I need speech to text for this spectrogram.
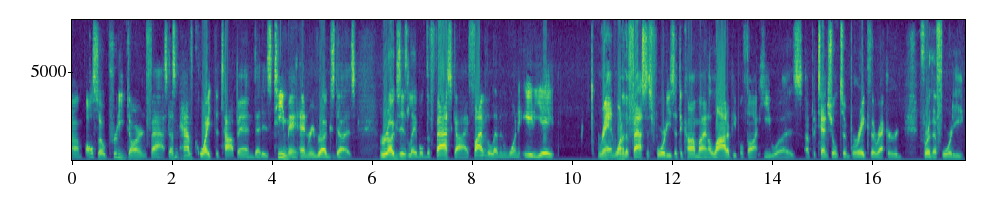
Um, also pretty darn fast. Doesn't have quite the top end that his teammate Henry Ruggs does. Ruggs is labeled the fast guy, 5'11, 188 ran one of the fastest 40s at the combine. A lot of people thought he was a potential to break the record for the 40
